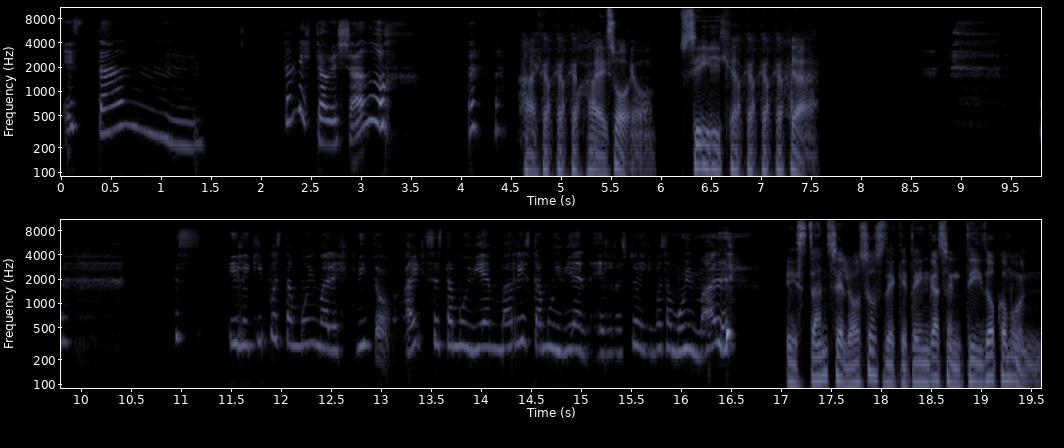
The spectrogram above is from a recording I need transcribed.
es tan... tan descabellado. Ja, ja, ja, ja, ja, eso. Sí, ja, ja, ja, ja, ja. Es, el equipo está muy mal escrito. Iris está muy bien, Barry está muy bien, el resto del equipo está muy mal. Están celosos de que tenga sentido común.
